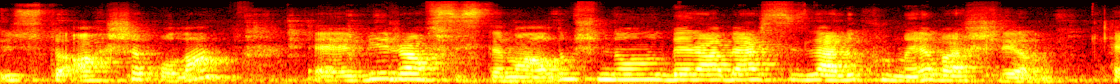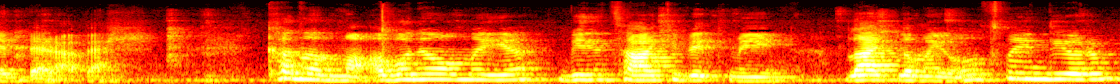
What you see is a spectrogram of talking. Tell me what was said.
üstü ahşap olan bir raf sistemi aldım. Şimdi onu beraber sizlerle kurmaya başlayalım. Hep beraber. Kanalıma abone olmayı, beni takip etmeyi, likelamayı unutmayın diyorum.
